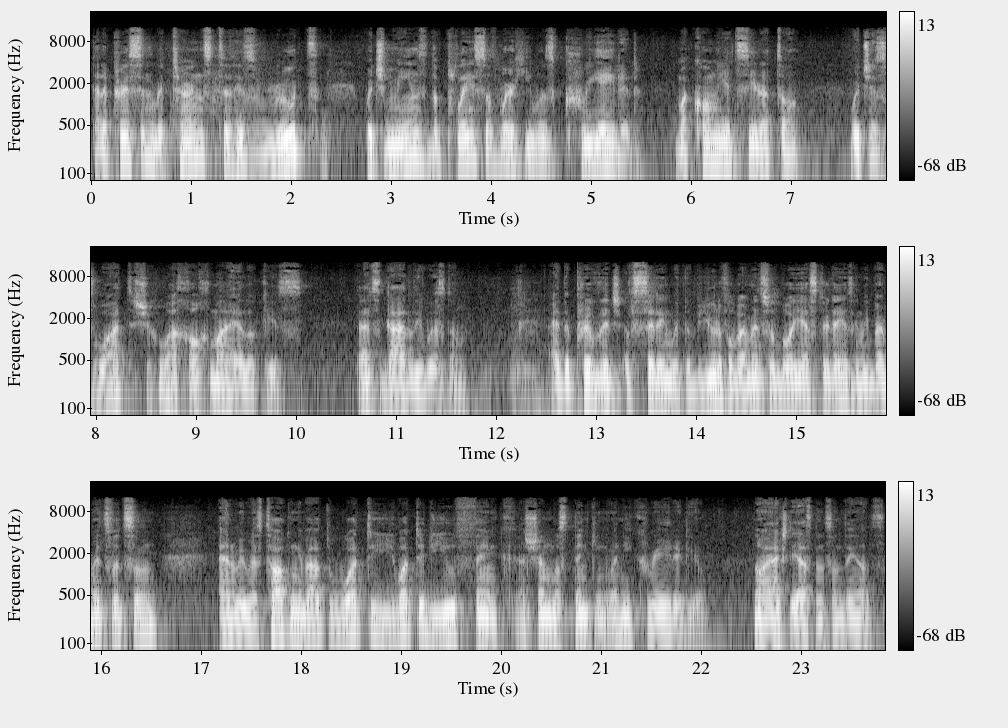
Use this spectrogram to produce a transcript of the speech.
That a person returns to his root, which means the place of where he was created. Makom yetzirato. Which is what? Shehu achochma elokis. That's godly wisdom. I had the privilege of sitting with the beautiful bar mitzvah boy yesterday. He's going to be bar mitzvah soon, and we was talking about what do you, what did you think Hashem was thinking when He created you? No, I actually asked him something else.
